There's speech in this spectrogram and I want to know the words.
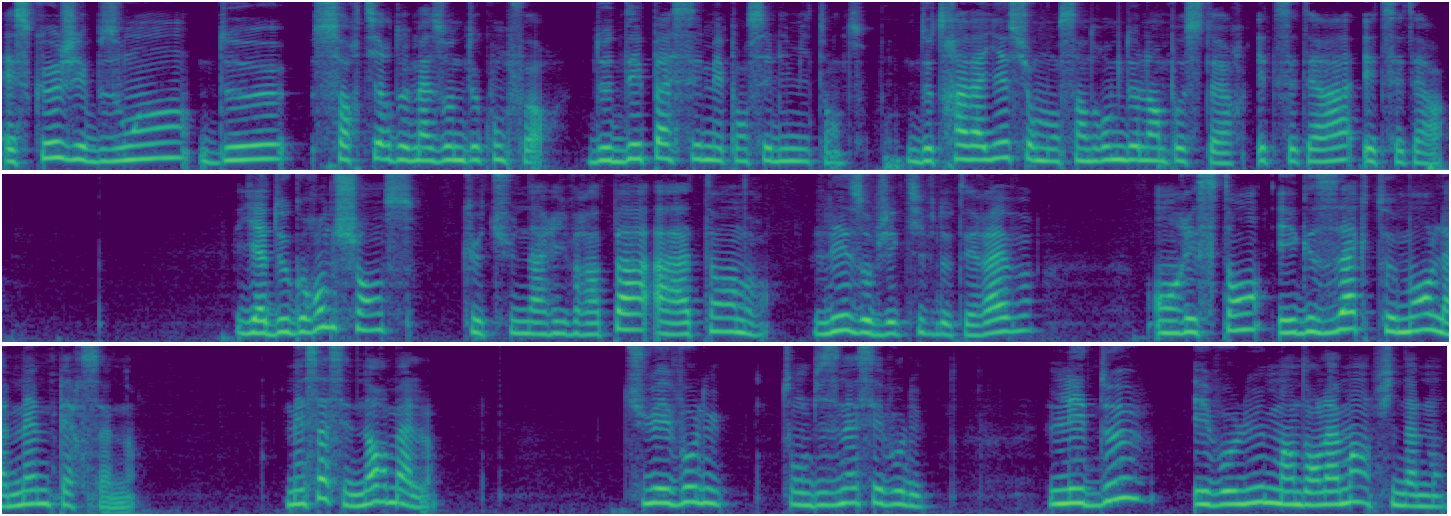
Est-ce que j'ai besoin de sortir de ma zone de confort? De dépasser mes pensées limitantes, de travailler sur mon syndrome de l'imposteur, etc., etc. il y a de grandes chances que tu n'arriveras pas à atteindre les objectifs de tes rêves en restant exactement la même personne. Mais ça, c'est normal. Tu évolues, ton business évolue. Les deux évoluent main dans la main finalement.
